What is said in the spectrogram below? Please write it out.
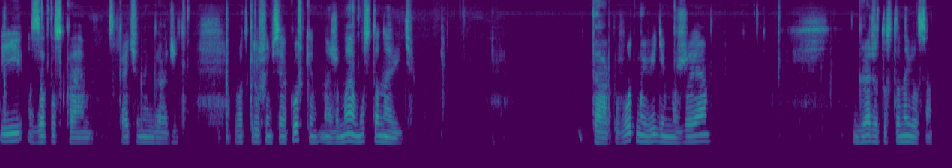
и запускаем скачанный гаджет. В открывшемся окошке нажимаем «Установить». Так, вот мы видим уже гаджет установился.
